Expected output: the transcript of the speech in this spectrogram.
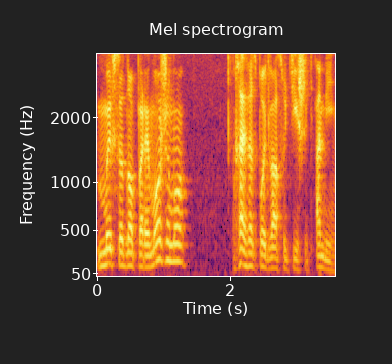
ми все одно переможемо. Хай Господь вас утішить. Амінь.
